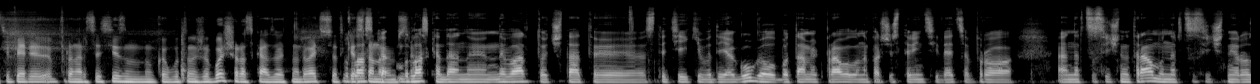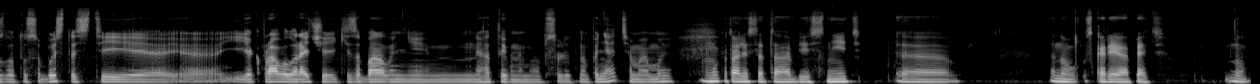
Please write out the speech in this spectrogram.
теперь э, про нарциссизм, ну, как будто уже больше рассказывать, но давайте все-таки Будь ласка, остановимся. будь ласка, да, не, не варто читати статті, які видає Google, бо там, як правило, на першій сторінці йдеться про е, нарцисичну травму, нарцисичний розлад особистості, е, і, як правило, речі, які забарвлені негативними абсолютно поняттями. Ми Мы пытались это объяснить, э, ну, скорее опять, ну,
